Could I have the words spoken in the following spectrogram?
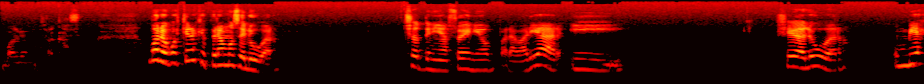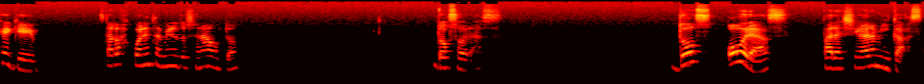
volvemos a casa. Bueno, cuestión es que esperamos el Uber. Yo tenía sueño para variar y llega el Uber. Un viaje que tardas 40 minutos en auto. Dos horas. Dos horas para llegar a mi casa.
